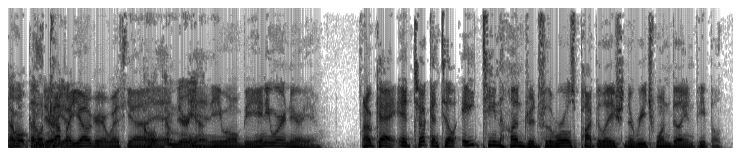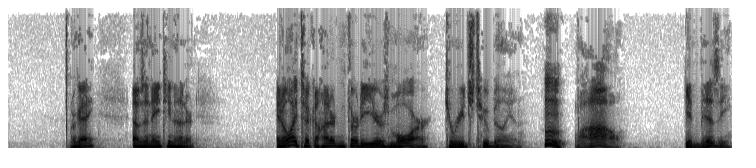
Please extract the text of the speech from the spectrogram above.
I won't come little cup you. of yogurt with you. I won't and, come near you. And he won't be anywhere near you. Okay, it took until 1800 for the world's population to reach 1 billion people. Okay? That was in 1800. It only took 130 years more to reach 2 billion. Hmm. Wow. Get busy.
